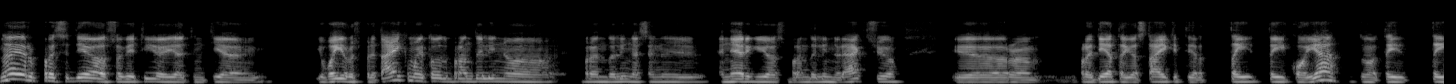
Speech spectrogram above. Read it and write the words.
Na ir prasidėjo Sovietijoje tie įvairūs pritaikymai tos brandalinės energijos, brandalinių reakcijų ir pradėta jos taikyti ir tai, taikoje, nu, tai, tai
